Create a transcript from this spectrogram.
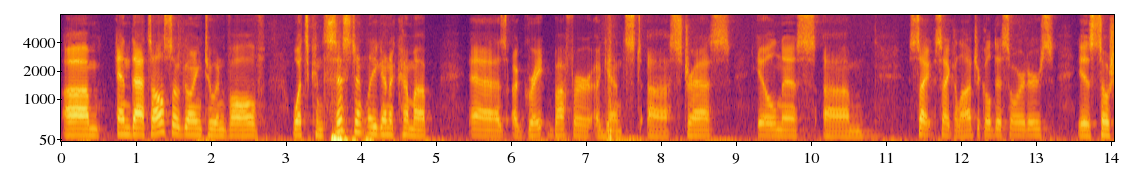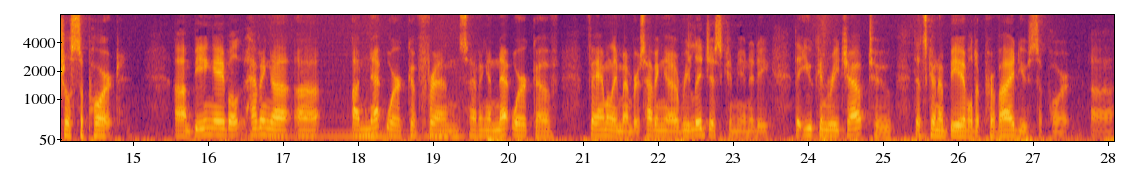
Um, and that's also going to involve what's consistently going to come up as a great buffer against uh, stress, illness, um, psych- psychological disorders is social support. Um, being able, having a, a, a network of friends, having a network of family members, having a religious community that you can reach out to that's going to be able to provide you support uh,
